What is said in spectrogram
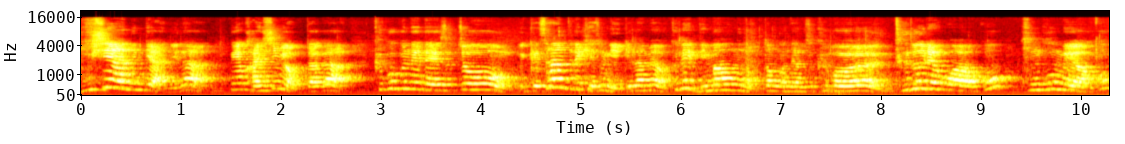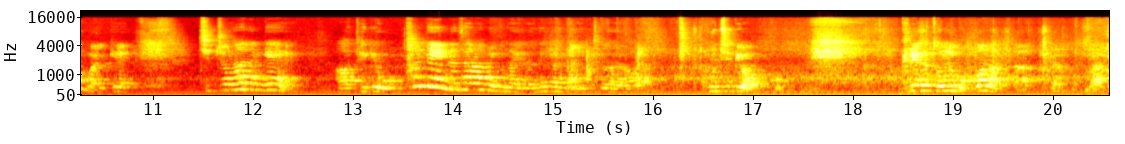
무시하는 게 아니라 그냥 관심이 없다가 그 부분에 대해서 좀 이렇게 사람들이 계속 얘기를 하면 그래 네 마음은 어떤 건데 하면서 그걸 들으려고 하고 궁금해하고 막 이렇게 집중하는 게 아 되게 오픈돼 있는 사람이구나 이런 생각이 많이 들어요. 고집이 없고 그래서 돈을 못 버놨다. 맞아.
